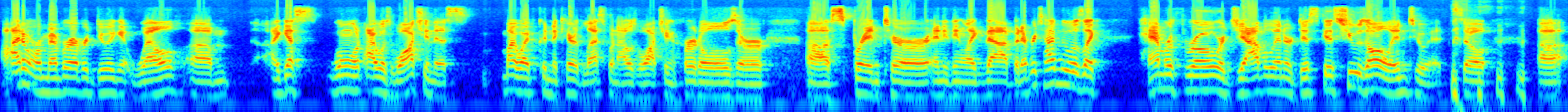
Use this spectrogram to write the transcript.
I don't remember ever doing it well. Um, I guess when I was watching this, my wife couldn't have cared less when I was watching hurdles or uh, sprint or anything like that. But every time it was like hammer throw or javelin or discus, she was all into it. So. Uh,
